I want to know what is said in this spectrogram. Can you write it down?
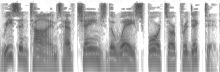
Recent times have changed the way sports are predicted.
